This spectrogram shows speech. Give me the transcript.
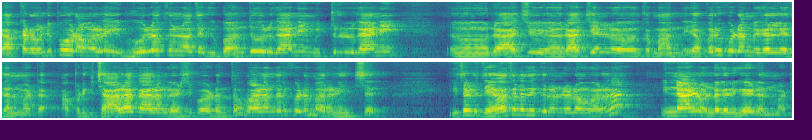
అక్కడ ఉండిపోవడం వల్ల ఈ భూలోకంలో అతనికి బంధువులు కానీ మిత్రులు కానీ రాజ్య రాజ్యంలో ఇంకా మన్ ఎవ్వరు కూడా మిగలలేదనమాట అప్పటికి చాలా కాలం గడిచిపోవడంతో వాళ్ళందరూ కూడా మరణించారు. ఇతడు దేవతల దగ్గర ఉండడం వల్ల ఇన్నాళ్ళు ఉండగలిగాడు అనమాట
